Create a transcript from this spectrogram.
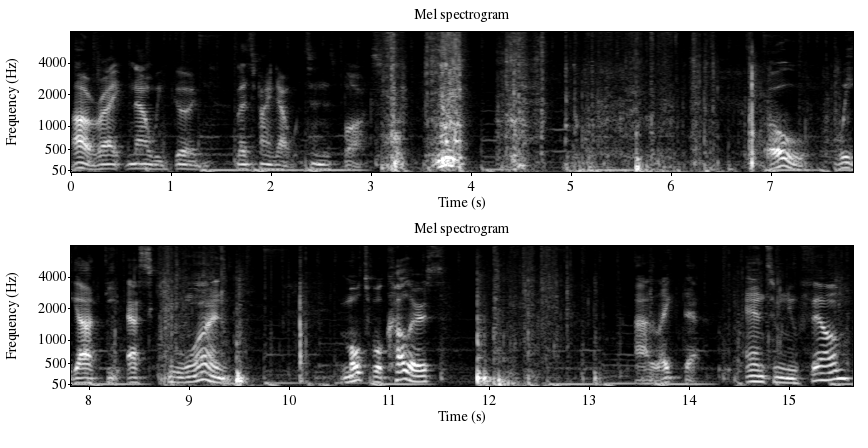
All right, now we good. Let's find out what's in this box. Oh, we got the SQ1. Multiple colors. I like that. And some new film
